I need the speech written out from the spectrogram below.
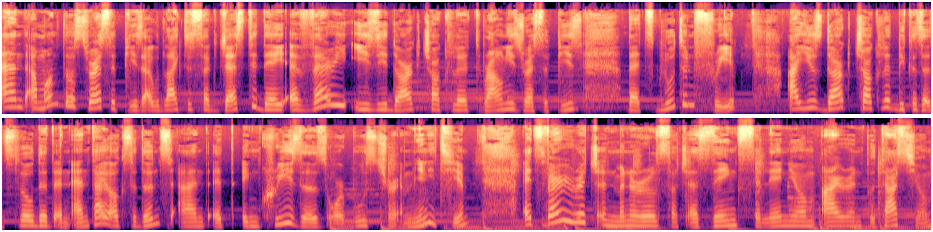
And among those recipes, I would like to suggest today a very easy dark chocolate brownies recipes that's gluten free. I use dark chocolate because it's loaded in antioxidants and it increases or boosts your immunity. It's very rich in minerals such as zinc, selenium, iron, potassium.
